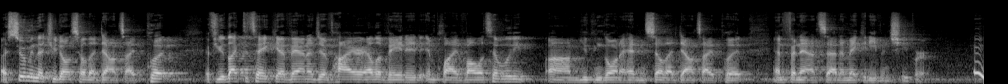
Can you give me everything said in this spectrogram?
assuming that you don't sell that downside put. If you'd like to take advantage of higher elevated implied volatility, um, you can go go on ahead and sell that downside put and finance that and make it even cheaper. Hmm.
